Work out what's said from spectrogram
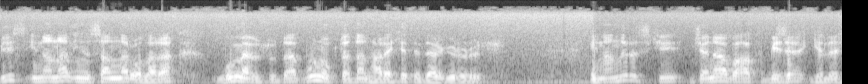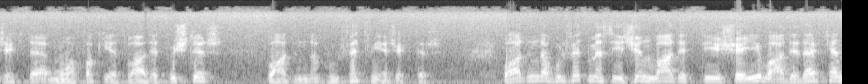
Biz inanan insanlar olarak bu mevzuda bu noktadan hareket eder yürürüz. İnanırız ki Cenab-ı Hak bize gelecekte muvaffakiyet vaat etmiştir. Vaadinde hulfetmeyecektir. Vaadinde hulfetmesi için vaat ettiği şeyi vaat ederken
